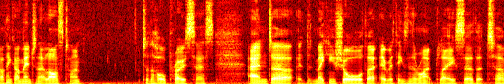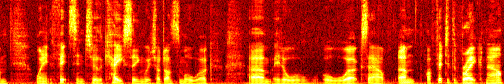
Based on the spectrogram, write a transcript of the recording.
I think I mentioned that last time to the whole process and uh, making sure that everything's in the right place so that um, when it fits into the casing, which I've done some more work, um, it all all works out. Um, I've fitted the brake now.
